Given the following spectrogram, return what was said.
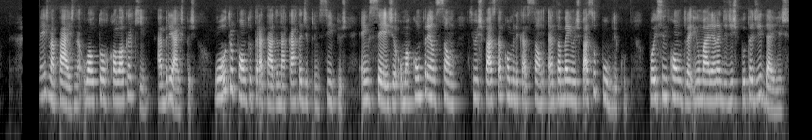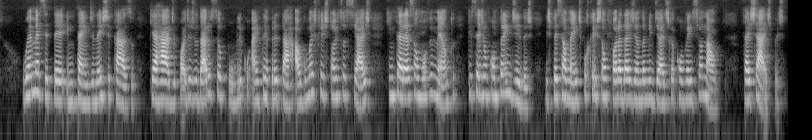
Na mesma página, o autor coloca aqui, abre aspas, o outro ponto tratado na Carta de Princípios enseja uma compreensão que o espaço da comunicação é também um espaço público, pois se encontra em uma arena de disputa de ideias. O MST entende, neste caso, que a rádio pode ajudar o seu público a interpretar algumas questões sociais que interessam ao movimento que sejam compreendidas, especialmente porque estão fora da agenda midiática convencional. Fecha aspas.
